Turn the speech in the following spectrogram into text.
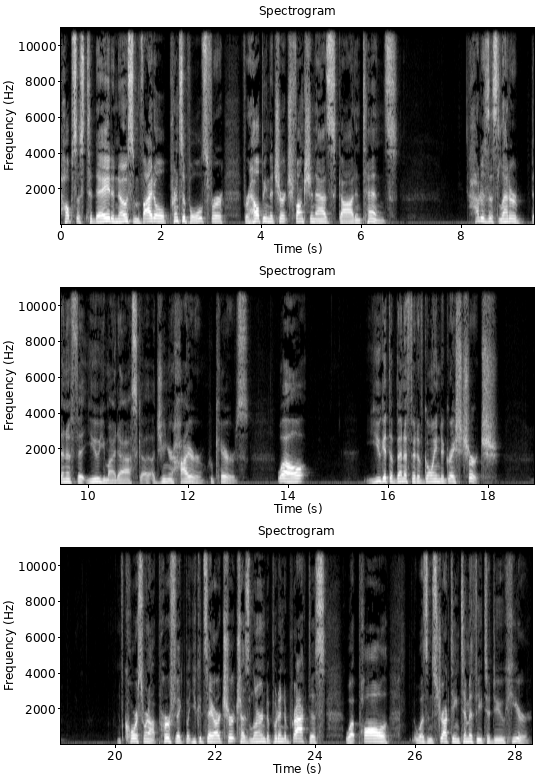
helps us today to know some vital principles for, for helping the church function as God intends. How does this letter benefit you, you might ask? A, a junior higher, who cares? Well, you get the benefit of going to Grace Church. Of course, we're not perfect, but you could say our church has learned to put into practice what Paul was instructing Timothy to do here.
